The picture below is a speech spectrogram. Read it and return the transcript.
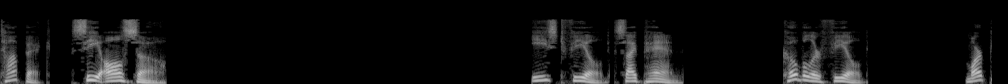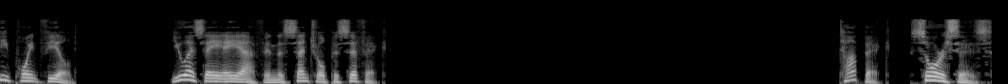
Topic: See also. East Field, Saipan. Kobler Field. Marpi Point Field USAAF in the Central Pacific. Sources.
